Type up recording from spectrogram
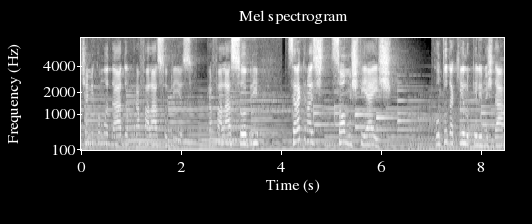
tinha me incomodado para falar sobre isso, para falar sobre será que nós somos fiéis com tudo aquilo que ele nos dá?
